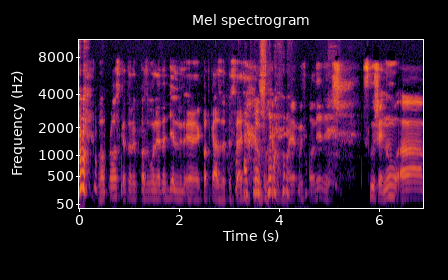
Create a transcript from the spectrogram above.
вопрос, который позволит отдельный э, подкаст записать Отлично. в моем исполнении. Слушай, ну, а,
